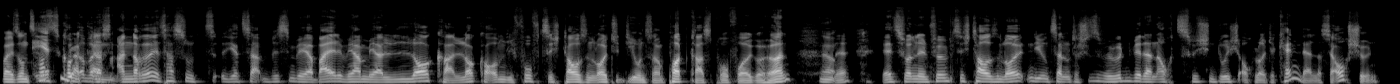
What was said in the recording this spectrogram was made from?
weil sonst hast Jetzt du kommt aber das andere. Jetzt hast du, jetzt wissen wir ja beide, wir haben ja locker, locker um die 50.000 Leute, die unseren Podcast pro Folge hören. Ja. Ne? Jetzt von den 50.000 Leuten, die uns dann unterstützen, würden wir dann auch zwischendurch auch Leute kennenlernen. Das ist ja auch schön.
